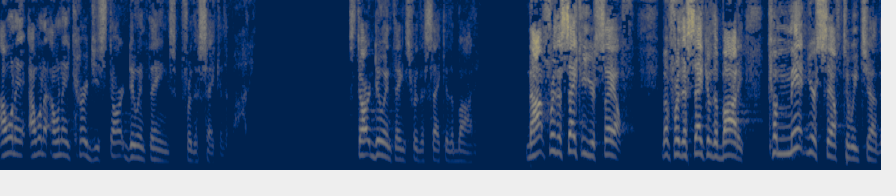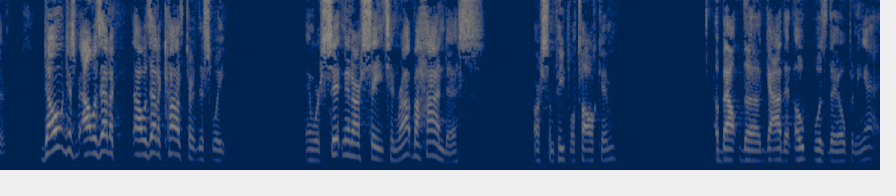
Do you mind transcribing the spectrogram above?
I want to, I want to, I want to encourage you, start doing things for the sake of the body. Start doing things for the sake of the body. Not for the sake of yourself, but for the sake of the body. Commit yourself to each other. Don't just, I was at a, I was at a concert this week and we're sitting in our seats and right behind us are some people talking about the guy that op- was the opening act.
